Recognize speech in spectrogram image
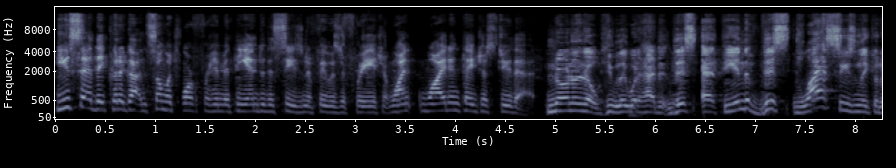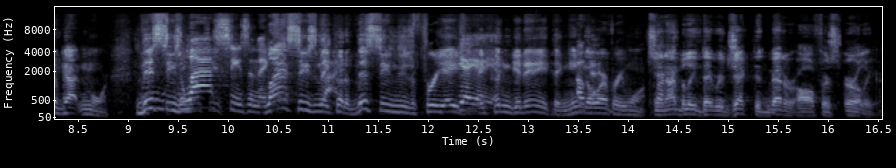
You said they could have gotten so much more for him at the end of the season if he was a free agent. Why, why didn't they just do that? No, no, no. He, they would have had this at the end of this last season. They could have gotten more. This season, last he, season they last season they could have. This season he's a free agent. Yeah, yeah, they yeah. couldn't get anything. He can okay. go wherever he wants. And I believe they rejected better offers earlier.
